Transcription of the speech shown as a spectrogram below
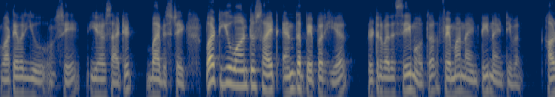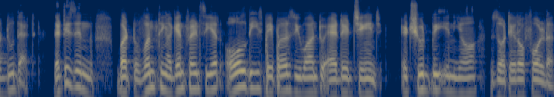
whatever you say, you have cited by mistake. But you want to cite another paper here written by the same author, Fama 1991. How to do that? That is in, but one thing again friends here, all these papers you want to edit, change, it should be in your Zotero folder.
